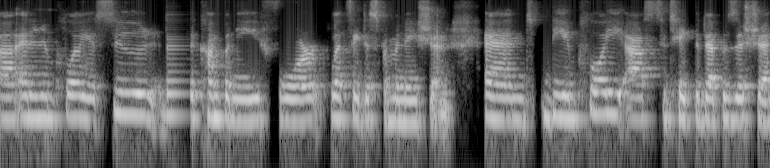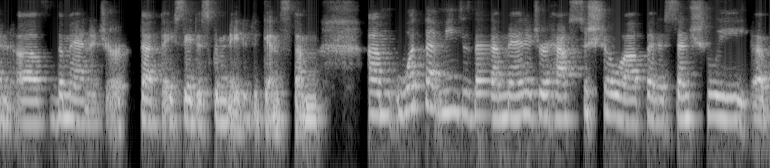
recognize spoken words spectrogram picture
uh, and an employee has sued the company for, let's say, discrimination. And the employee asks to take the deposition of the manager that they say discriminated against them. Um, what that means is that a manager has to show up and essentially uh,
